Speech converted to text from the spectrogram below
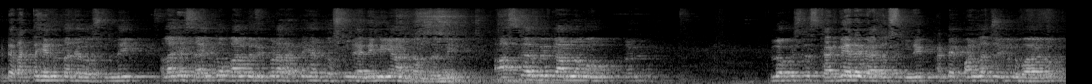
అంటే రక్తహీనత అనేది వస్తుంది. అలాగే సైన్కోపాల్మిన్ కూడా రక్తహీనత వస్తుంది. అనిమియా అంటాం దాన్ని. ఆస్కార్బిక్ ఆమ్లము లోపిస్తే స్కర్బీ అనే వ్యాధి వస్తుంది. అంటే పండ్ల చెగులు వాడడం.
